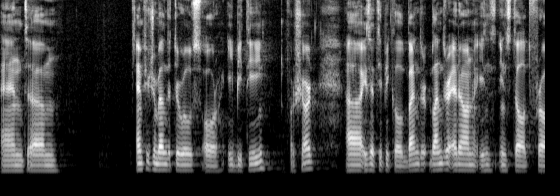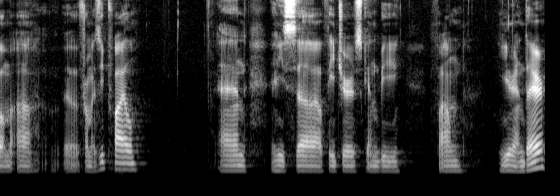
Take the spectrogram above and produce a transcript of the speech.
And um, Enfusion Blender Tools, or EBT for short, uh, is a typical Blender, Blender add-on in, installed from, uh, uh, from a zip file. And his uh, features can be found here and there.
